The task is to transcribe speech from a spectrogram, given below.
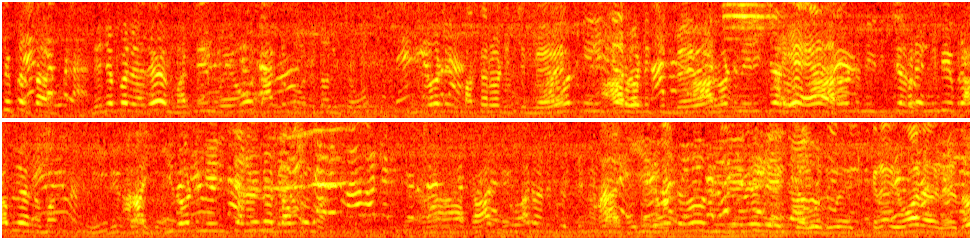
చెప్పాను సార్. నేను చెప్పాను అదే మట్టి మేము డాక్టర్ మట్టితో ఇచ్చాము. ఈ రోడ్డు పక్క రోడ్డు ఇచ్చింది మేము. ఆ. రోడ్డు ఇచ్చింది మేము. ఆ రోడ్డు మీరు ఇచ్చారు. ఆ రోడ్డు మీరు ఇచ్చారు. నీ ప్రాబ్లం అమ్మా ఈ రోడ్డు మీరు ఇచ్చారు ఈ రోడ్డు మీరు ఇచ్చావు, ఇక్కడ వివాదం లేదు.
